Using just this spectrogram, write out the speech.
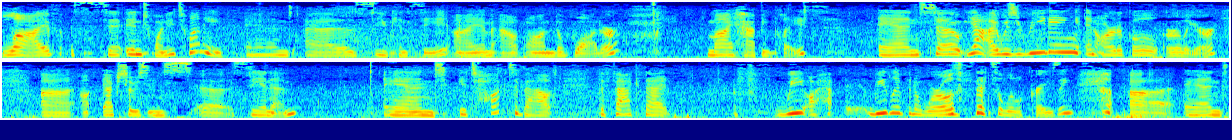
live in 2020. And as you can see, I am out on the water, my happy place. And so, yeah, I was reading an article earlier. Uh, actually, it was in uh, CNN, and it talked about the fact that we are we live in a world that's a little crazy, uh, and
